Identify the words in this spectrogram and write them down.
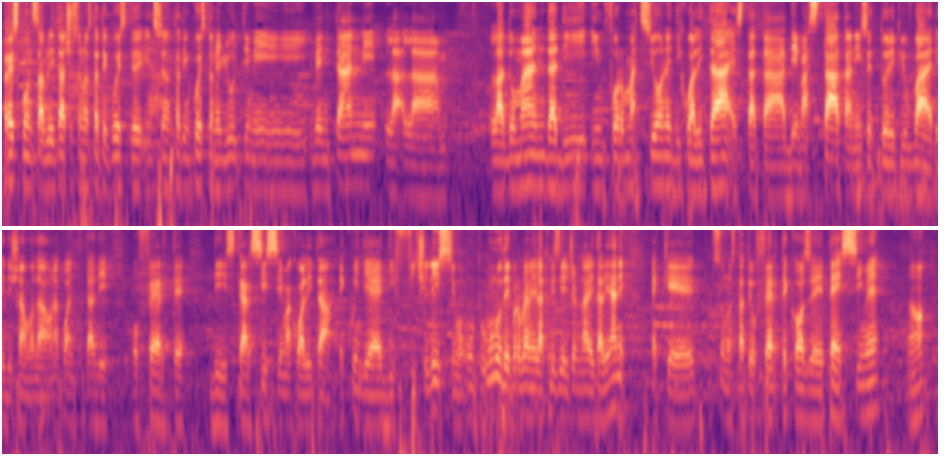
responsabilità ci sono state, queste, sono state in questo negli ultimi vent'anni, la, la, la domanda di informazione di qualità è stata devastata nei settori più vari, diciamo da una quantità di offerte di scarsissima qualità e quindi è difficilissimo. Uno dei problemi della crisi dei giornali italiani è che sono state offerte cose pessime, no?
